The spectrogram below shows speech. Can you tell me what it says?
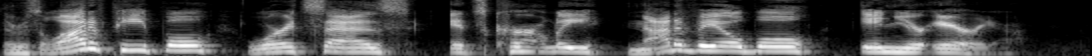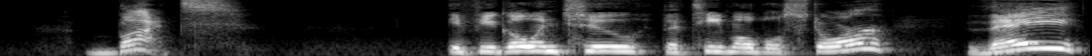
There's a lot of people where it says it's currently not available in your area. But if you go into the T Mobile store, they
